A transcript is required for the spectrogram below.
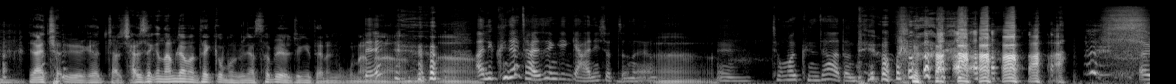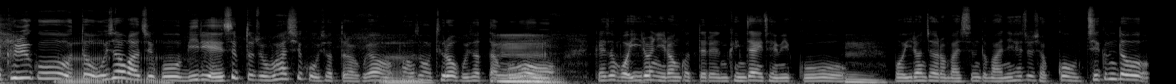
그냥 자- 그 자- 잘생긴 남자만 데리면 그냥 섭외 요정이 되는 거구나. 네? 어. 아니 그냥 잘생긴 게 아니셨잖아요. 어. 예, 정말 근사하던데요. 아, 그리고 음. 또 오셔가지고 미리 예습도 좀 하시고 오셨더라고요. 음. 방송을 들어보셨다고. 음. 그래서 뭐 이런 이런 것들은 굉장히 재밌고 음. 뭐 이런저런 말씀도 많이 해주셨고 지금도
